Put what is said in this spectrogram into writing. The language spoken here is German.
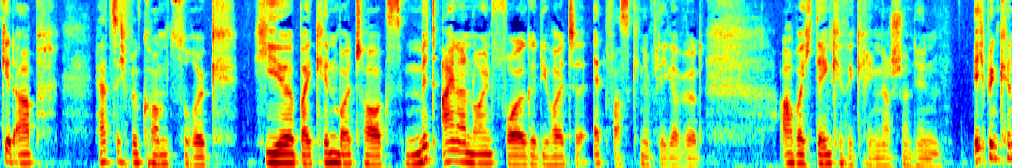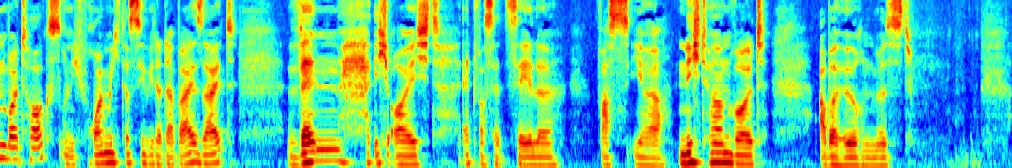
Geht ab? Herzlich willkommen zurück hier bei Kinboy Talks mit einer neuen Folge, die heute etwas kniffliger wird. Aber ich denke, wir kriegen das schon hin. Ich bin Kinboy Talks und ich freue mich, dass ihr wieder dabei seid, wenn ich euch etwas erzähle, was ihr nicht hören wollt, aber hören müsst.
